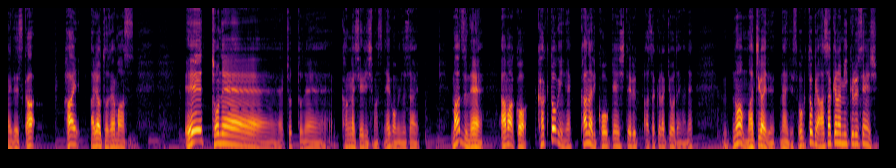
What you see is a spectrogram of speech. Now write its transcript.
えですか？はいありがとうございます。えー、っとねちょっとね考え整理しますね。ごめんなさい。まずねあまあこう格闘技にねかなり貢献してる朝倉兄弟がねのは間違いでないです。僕特に朝倉未来選手。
